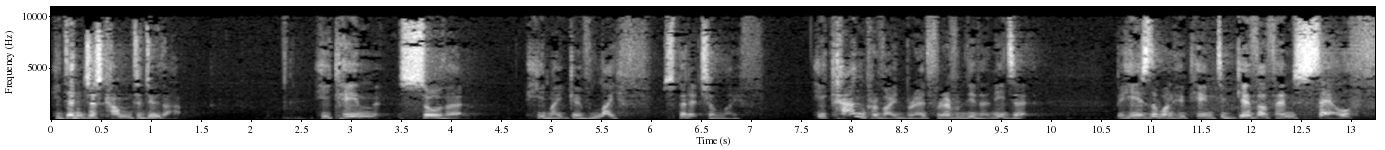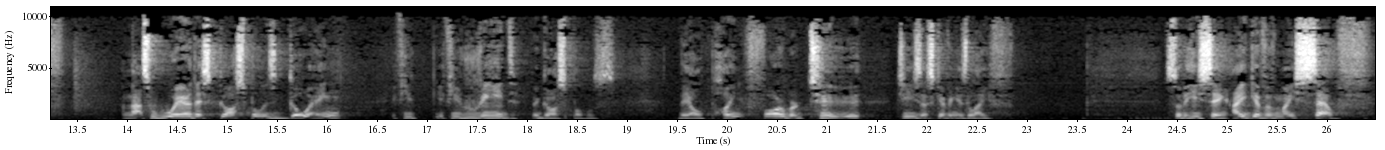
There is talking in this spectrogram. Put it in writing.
He didn't just come to do that. He came so that he might give life, spiritual life. He can provide bread for everybody that needs it, but he is the one who came to give of himself, and that's where this gospel is going. If you, if you read the gospels, they all point forward to Jesus giving his life. So that he's saying, I give of myself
